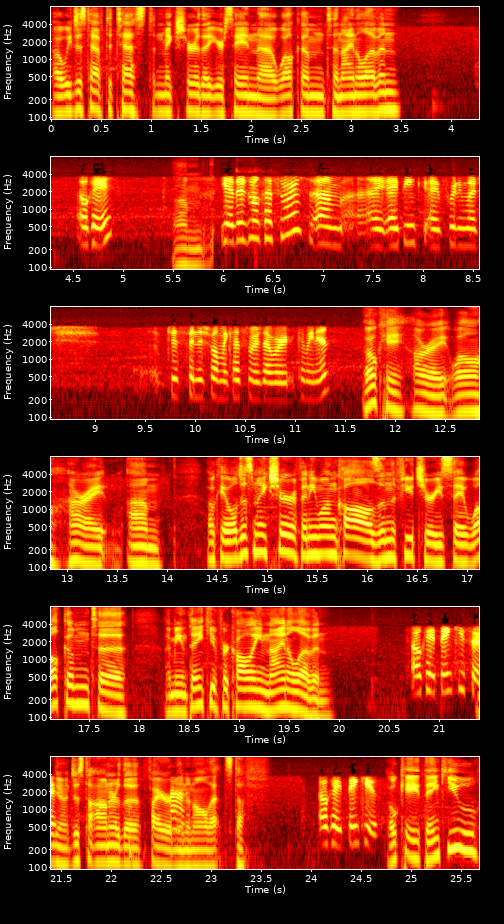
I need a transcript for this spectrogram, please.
Oh, we just have to test and make sure that you're saying uh, "Welcome to 9-11. Okay. Um, Yeah, there's no customers. Um, I, I think I pretty much just finished all my customers that were coming in. okay, all right. Well, all right. Um, okay, well, just make sure if anyone calls in the future, you say, welcome to, I mean, thank you for calling 911. Okay, thank you, sir. You know, just to honor the firemen Ah. and all that stuff. Okay, thank you. Okay, thank you.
